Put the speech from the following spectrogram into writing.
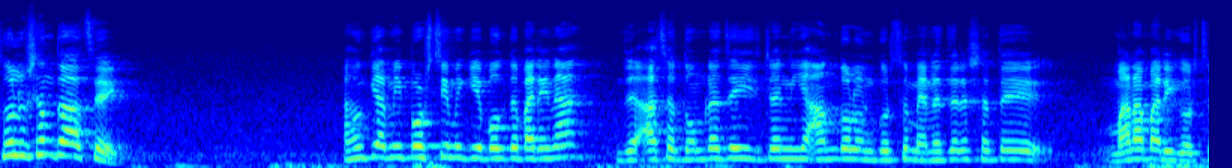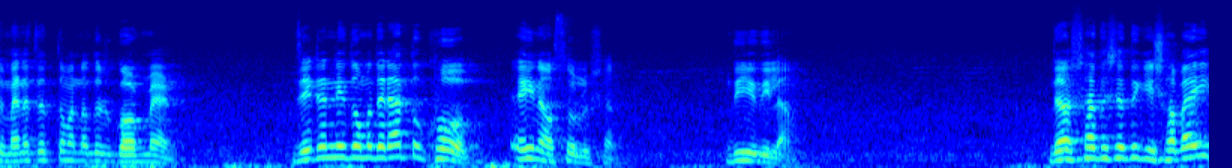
সলিউশন তো আছে এখন কি আমি পশ্চিমে গিয়ে বলতে পারি না যে আচ্ছা তোমরা যে এটা নিয়ে আন্দোলন করছ ম্যানেজারের সাথে মারামারি করছ ম্যানেজার তো মানে ওদের গভর্নমেন্ট যেটা নিয়ে তোমাদের এত ক্ষোভ, এই নাও সলিউশন দিয়ে দিলাম। দেওয়ার সাথে সাথে কি সবাই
